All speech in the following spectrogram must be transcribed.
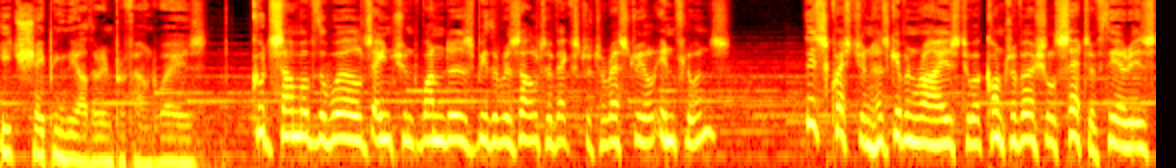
each shaping the other in profound ways. Could some of the world's ancient wonders be the result of extraterrestrial influence? This question has given rise to a controversial set of theories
